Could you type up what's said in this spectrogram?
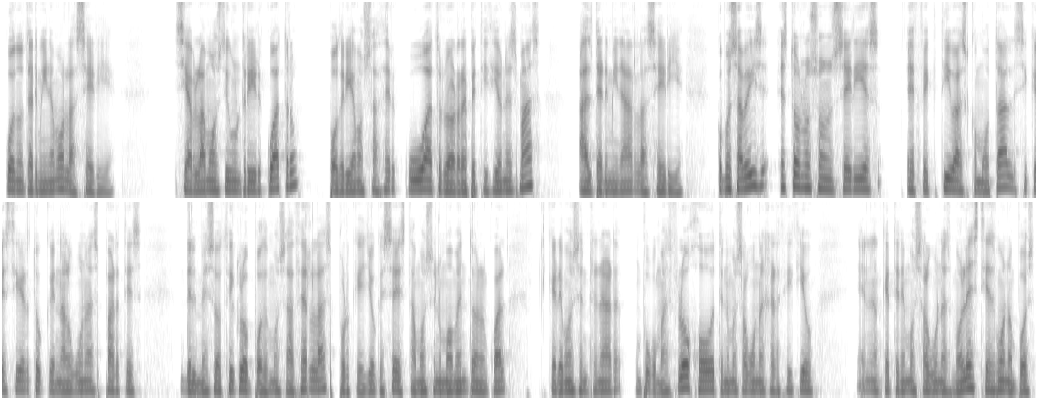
cuando terminamos la serie. Si hablamos de un RIR 4, podríamos hacer 4 repeticiones más al terminar la serie. Como sabéis, esto no son series efectivas como tal, sí que es cierto que en algunas partes del mesociclo podemos hacerlas porque yo que sé, estamos en un momento en el cual queremos entrenar un poco más flojo, tenemos algún ejercicio en el que tenemos algunas molestias, bueno, pues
